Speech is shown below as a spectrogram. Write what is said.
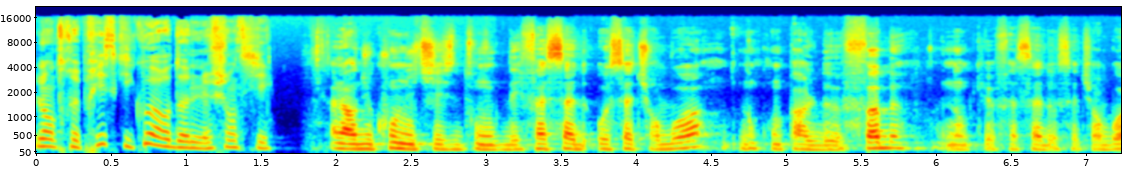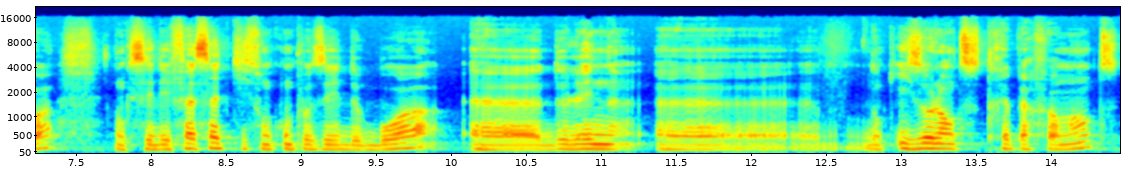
l'entreprise qui coordonne le chantier. Alors du coup, on utilise donc des façades ossature bois. Donc on parle de FOB, donc euh, façade ossature bois. Donc c'est des façades qui sont composées de bois, euh, de laine euh, donc isolante très performante.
